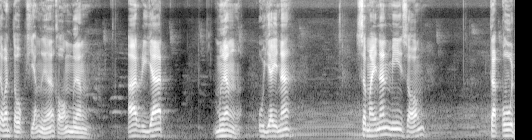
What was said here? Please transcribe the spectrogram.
ตะวันตกเฉียงเหนือของเมืองอาริยาตเมืองอุยัยนะ สมัยนั้นมีสองตระกูล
